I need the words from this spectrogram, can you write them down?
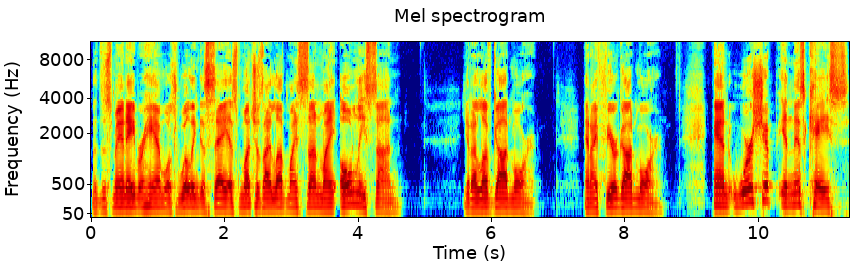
that this man Abraham was willing to say, As much as I love my son, my only son, yet I love God more and I fear God more. And worship in this case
